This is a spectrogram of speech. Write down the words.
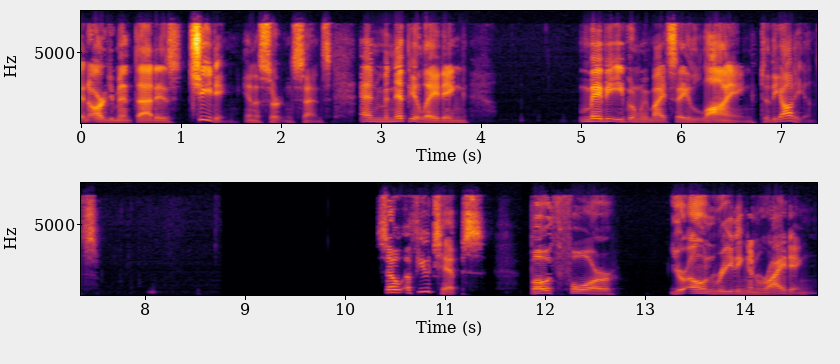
An argument that is cheating in a certain sense and manipulating, maybe even we might say lying to the audience. So a few tips, both for your own reading and writing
